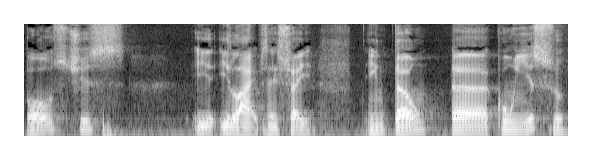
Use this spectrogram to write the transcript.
posts e, e lives, é isso aí. Então, uh, com isso,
